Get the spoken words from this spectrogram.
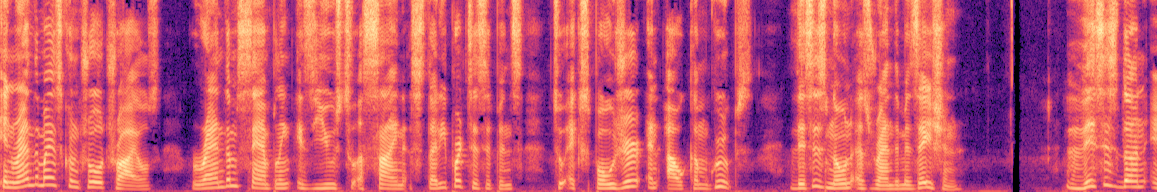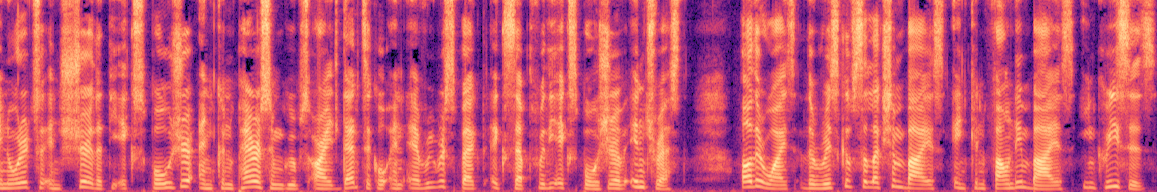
In randomized controlled trials, random sampling is used to assign study participants to exposure and outcome groups. This is known as randomization. This is done in order to ensure that the exposure and comparison groups are identical in every respect except for the exposure of interest. Otherwise, the risk of selection bias and confounding bias increases.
